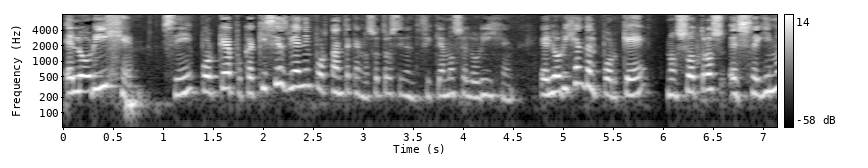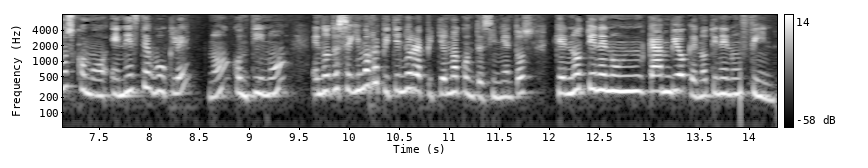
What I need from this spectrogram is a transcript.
el origen, ¿sí? ¿Por qué? Porque aquí sí es bien importante que nosotros identifiquemos el origen. El origen del por qué nosotros eh, seguimos como en este bucle, ¿no? Continuo, en donde seguimos repitiendo y repitiendo acontecimientos que no tienen un cambio, que no tienen un fin.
